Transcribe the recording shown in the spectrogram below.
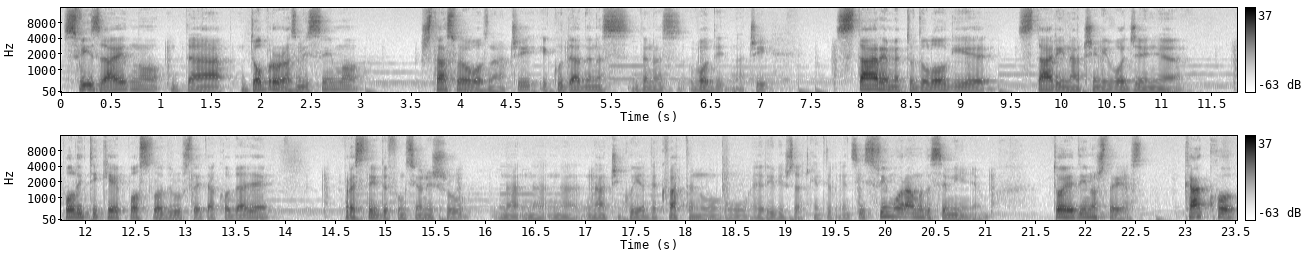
svi zajedno da dobro razmislimo šta sve ovo znači i kuda da nas, da nas vodi. Znači, stare metodologije, stari načini vođenja politike, posla, društva i tako dalje, prestaju da funkcionišu na, na, na način koji je adekvatan u, u eri vještačke inteligencije. Svi moramo da se mijenjamo. To je jedino što je jasno. Kako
